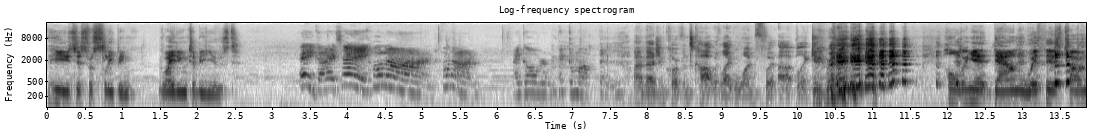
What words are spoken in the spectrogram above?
He just was sleeping, waiting to be used. Hey guys, hey, hold on, hold on. I go over and pick him up and I imagine Corvin's caught with like one foot up, like getting ready. Holding it down with his tongue.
